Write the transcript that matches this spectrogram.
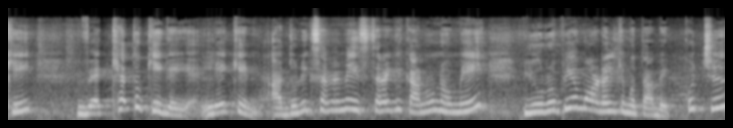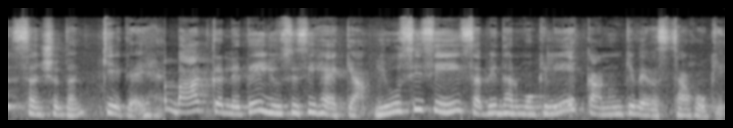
की व्याख्या तो की गई है, लेकिन आधुनिक समय में इस तरह के कानूनों में यूरोपीय मॉडल के मुताबिक कुछ संशोधन किए गए हैं। अब बात कर लेते हैं यूसीसी है क्या। यूसीसी सभी धर्मों के लिए एक कानून की व्यवस्था होगी।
